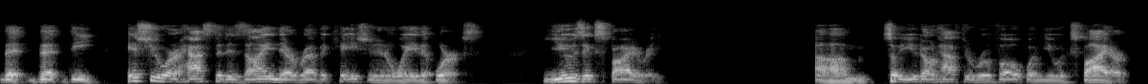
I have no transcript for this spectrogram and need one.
that that the issuer has to design their revocation in a way that works. Use expiry. Um, so you don't have to revoke when you expire,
